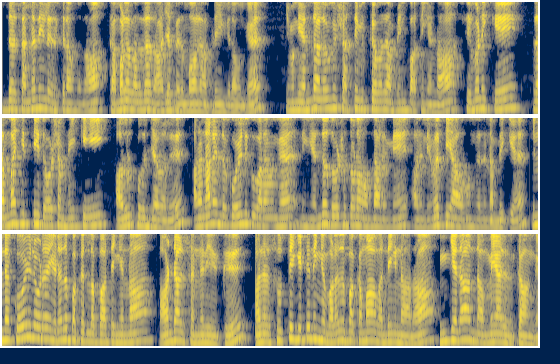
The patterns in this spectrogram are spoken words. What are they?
இந்த சன்னதியில இருக்கிறவங்க தான் கமலவரத ராஜபெருமாள் அப்படிங்கிறவங்க. இவங்க எந்த அளவுக்கு சக்தி மிக்கவர் அப்படின்னு பாத்தீங்கன்னா சிவனுக்கே பிரம்மஹித்தி தோஷம் நீக்கி அருள் புரிஞ்சவர். அதனால இந்த கோயிலுக்கு வரவங்க நீங்க எந்த தோஷத்தோட வந்தாலுமே அது நிவர்த்தி ஆகுங்கிறது நம்பிக்கை. இந்த கோயிலோட இடது பக்கத்துல பாத்தீங்கன்னா ஆண்டாள் சன்னதி இருக்கு. அதை சுத்திக்கிட்டு நீங்க வலது பக்கமா வந்தீங்கன்னா தான் இங்கதான் அந்த அம்மையார் இருக்காங்க.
